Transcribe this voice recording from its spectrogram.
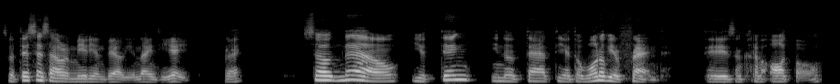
so this is our median value, 98, right? So now you think, you know, that the, the one of your friend is a kind of oddball,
